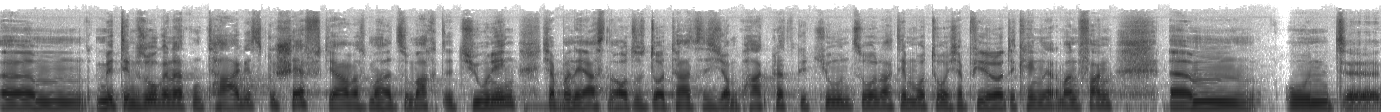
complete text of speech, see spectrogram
ähm, mit dem sogenannten Tagesgeschäft, ja, was man halt so macht, äh, Tuning. Ich habe meine ersten Autos dort tatsächlich am Parkplatz getuned, so nach dem Motto. Ich habe viele Leute kennengelernt am Anfang ähm, und äh,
